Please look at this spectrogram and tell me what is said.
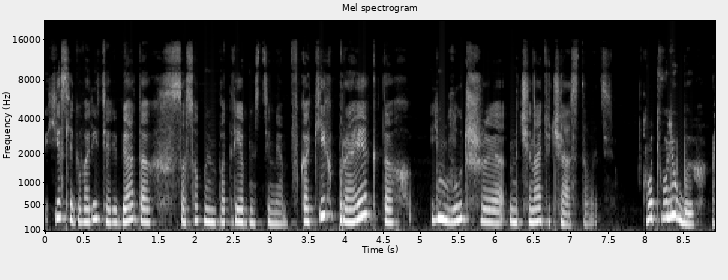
Если говорить о ребятах с особыми потребностями, в каких проектах им лучше начинать участвовать? Вот в любых.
